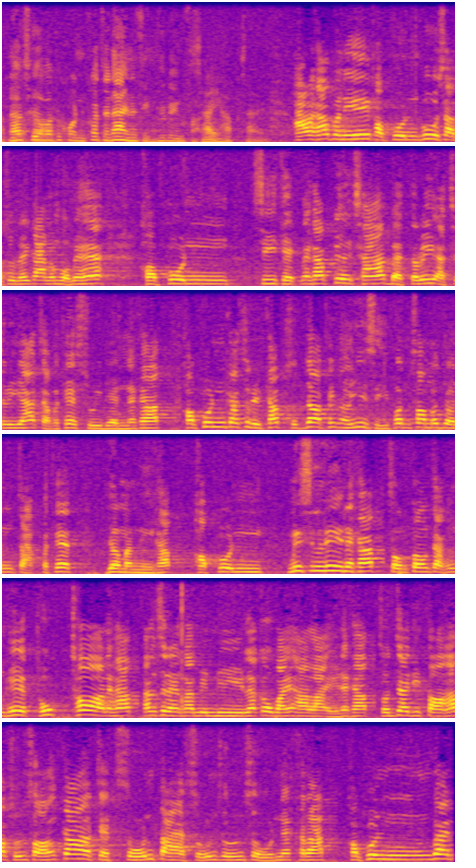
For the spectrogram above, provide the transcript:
ครับแล้วเชื่อว่าทุกคนก็จะได้ในสิ่งที่ตัวเองฝันใช่ครับใช่เอาละครับ วันนี้ขอบคุณผู้สนับสนุนรายการของผมนะฮะ ขอบคุณ c t e c h นะครับ เครื่องชาร์จแบตเตอรี่อัจฉริยะจากประเทศสวีเดนนะครับ ขอบคุณ Glasurit ครับ สุดยอดเทคโนโลยีสีพ่นซ่อมรถยนต์จากประเทศเยอรมนีครับ ขอบคุณ Miss Lily นะครับ ส่งตรงจากกรุงเทพทุกช่อนะครับ ทั้งแสดงความยินดีแล้วก็ไว้อาลัยนะครับ สนใจติดต่อครับ 029708000 นะครับ ขอบคุณแว่น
